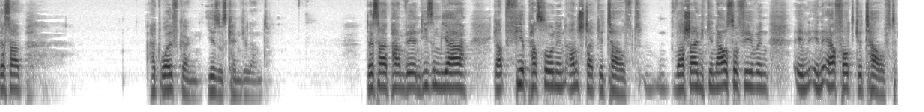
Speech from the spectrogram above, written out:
Deshalb hat Wolfgang Jesus kennengelernt. Deshalb haben wir in diesem Jahr, glaube vier Personen in Arnstadt getauft. Wahrscheinlich genauso viel in, in, in Erfurt getauft.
